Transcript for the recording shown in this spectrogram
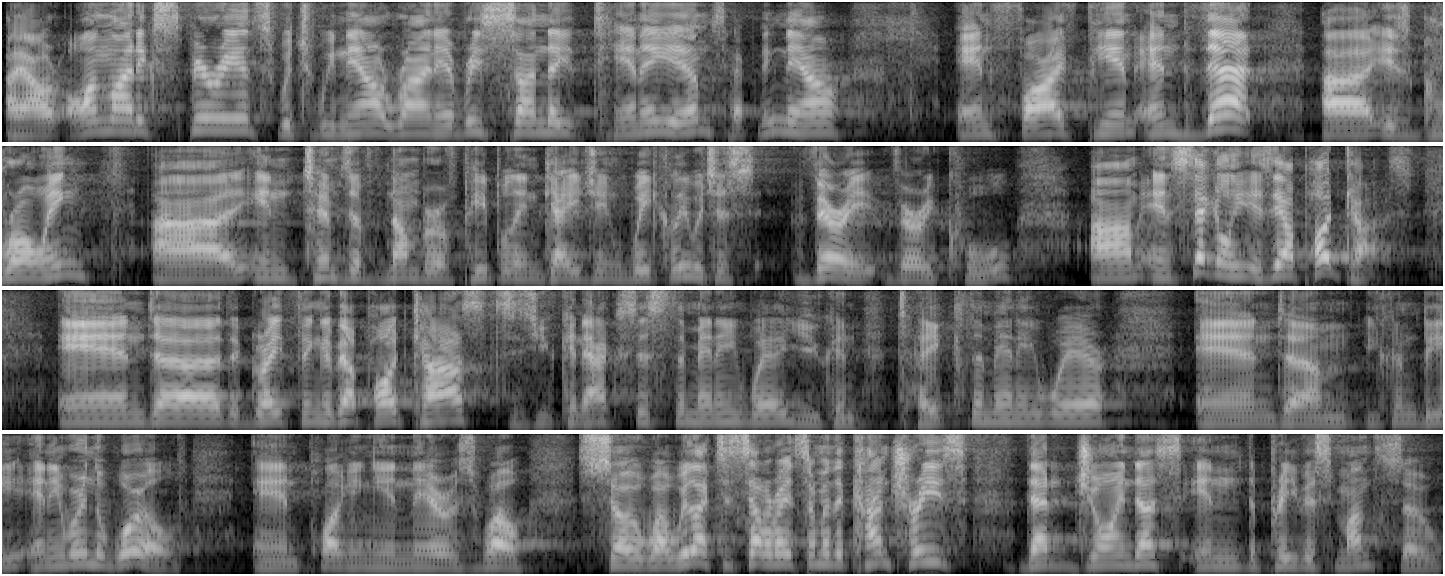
our online experience, which we now run every Sunday at 10 a.m. It's happening now and 5 p.m. And that uh, is growing uh, in terms of number of people engaging weekly, which is very, very cool. Um, and secondly, is our podcast. And uh, the great thing about podcasts is you can access them anywhere, you can take them anywhere, and um, you can be anywhere in the world and plugging in there as well. So uh, we like to celebrate some of the countries that joined us in the previous month. So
